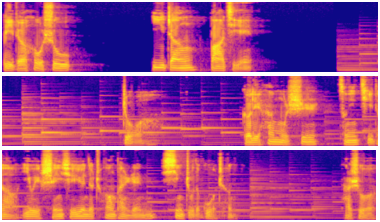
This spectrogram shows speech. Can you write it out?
彼得后书一章八节。主啊，葛理翰牧师曾经提到一位神学院的创办人信主的过程。他说：“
